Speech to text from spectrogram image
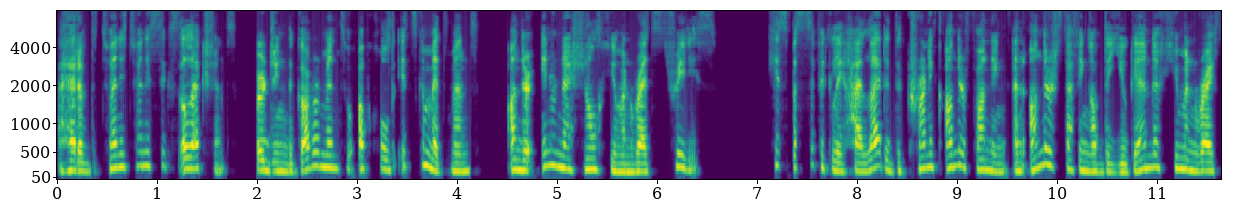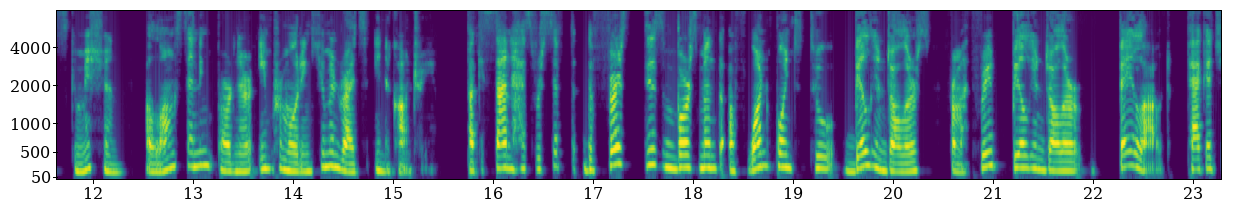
ahead of the 2026 elections, urging the government to uphold its commitment under international human rights treaties. He specifically highlighted the chronic underfunding and understaffing of the Uganda Human Rights Commission, a long-standing partner in promoting human rights in the country. Pakistan has received the first disbursement of $1.2 billion from a $3 billion bailout package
